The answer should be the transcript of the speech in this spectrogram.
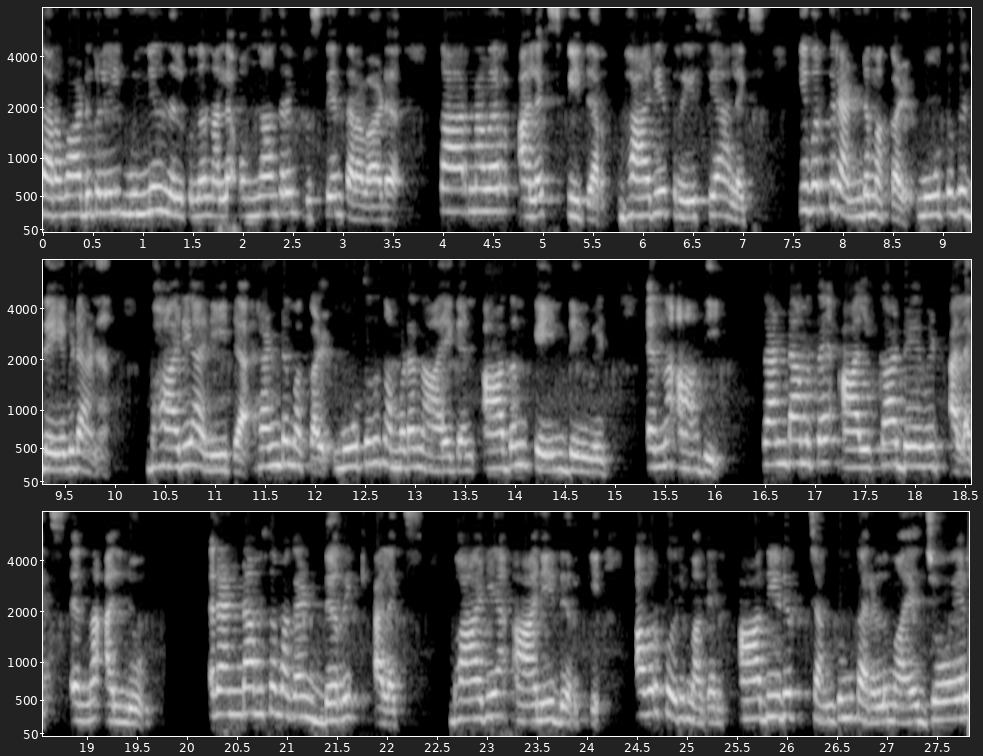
തറവാടുകളിൽ മുന്നിൽ നിൽക്കുന്ന നല്ല ഒന്നാന്തരം ക്രിസ്ത്യൻ തറവാട്. കാർണവർ അലക്സ് പീറ്റർ ഭാര്യ ത്രേസ്യ അലക്സ്. ഇവർക്ക് രണ്ട് മക്കൾ മൂത്തത് ഡേവിഡ് ആണ് ഭാര്യ അനീറ്റ രണ്ട് മക്കൾ മൂത്തത് നമ്മുടെ നായകൻ ആദം കെയിൻ ഡേവിഡ് എന്ന ആദി. രണ്ടാമത്തെ ആൽക്ക ഡേവിഡ് അലക്സ് എന്ന അല്ലു. രണ്ടാമത്തെ മകൻ ഡെറിക് അലക്സ്. ഭാര്യ ആനി ഡെറിക്ക് അവർക്കൊരു മകൻ. ആദിയുടെ ചങ്കും കരളുമായ ജോയൽ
